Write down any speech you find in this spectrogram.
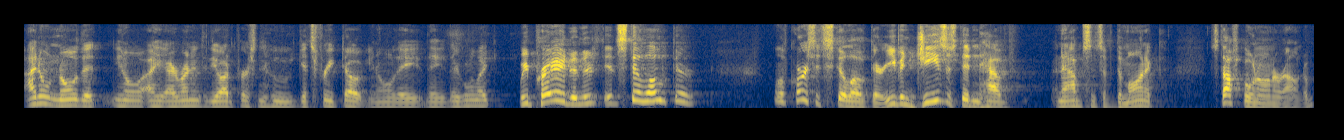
I don't know that, you know, I, I run into the odd person who gets freaked out. You know, they, they, they're going like, we prayed and it's still out there. Well, of course it's still out there. Even Jesus didn't have an absence of demonic stuff going on around him,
